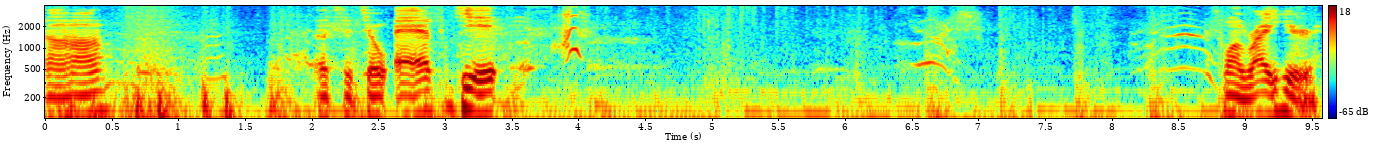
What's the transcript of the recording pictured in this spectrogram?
Uh-huh. That's what your ass get. one right here.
